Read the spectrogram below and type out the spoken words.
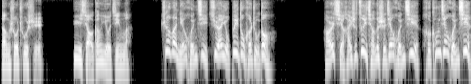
当说出时，玉小刚又惊了：这万年魂技居然有被动和主动！而且还是最强的时间魂技和空间魂技。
